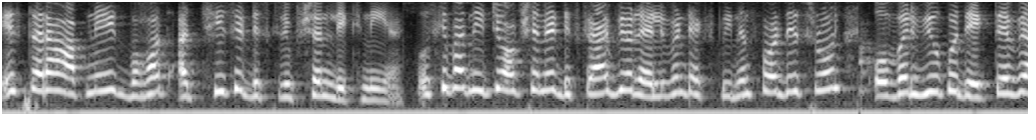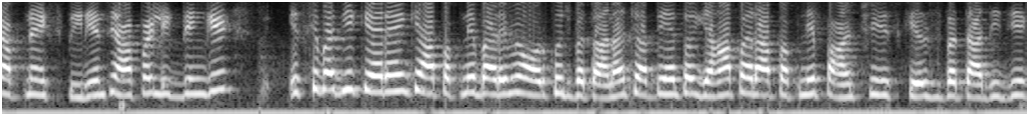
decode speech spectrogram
इस तरह आपने एक बहुत अच्छी सी डिस्क्रिप्शन लिखनी है। उसके बाद नीचे ऑप्शन है describe your relevant experience for this role overview को देखते हुए अपना एक्सपीरियंस यहाँ पर लिख देंगे। इसके बाद ये कह रहे हैं कि आप अपने बारे में और कुछ बताना चाहते हैं तो यहाँ पर आप अपने पाँच छह स्किल्स बता दीजिए।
